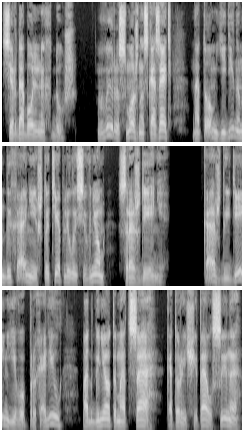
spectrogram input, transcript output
сердобольных душ. Вырос, можно сказать, на том едином дыхании, что теплилось в нем с рождения. Каждый день его проходил под гнетом отца, который считал сына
